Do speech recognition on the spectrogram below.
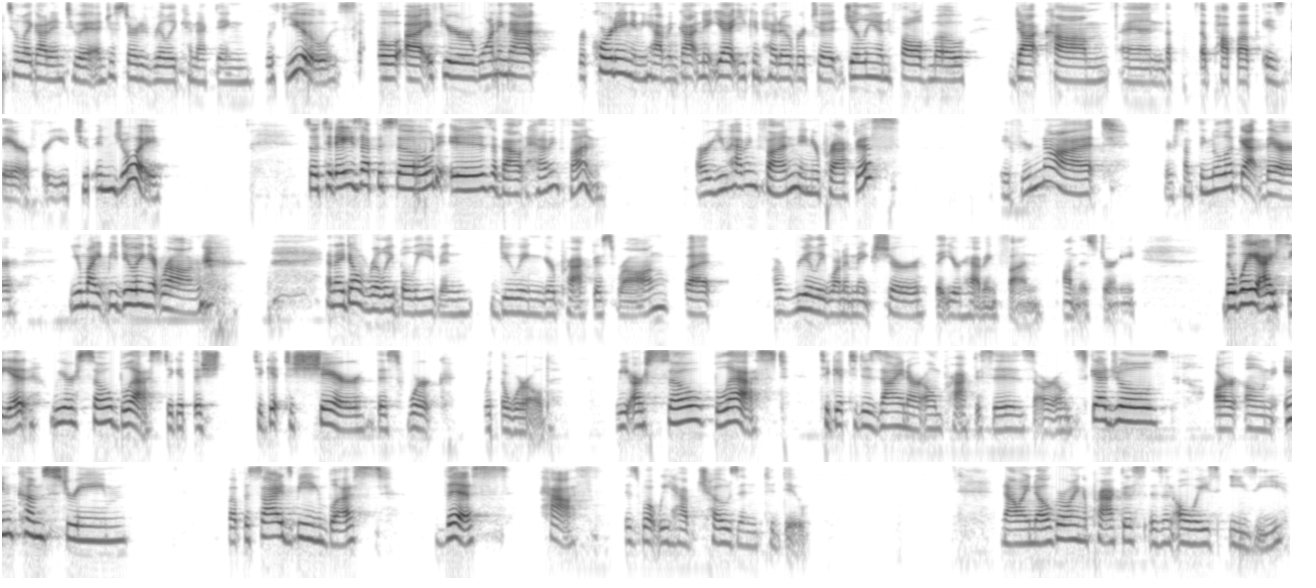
until I got into it and just started really connecting with you. So uh, if you're wanting that recording and you haven't gotten it yet, you can head over to jillianfaldmo.com and the, the pop up is there for you to enjoy. So today's episode is about having fun. Are you having fun in your practice? If you're not, there's something to look at there. You might be doing it wrong. And I don't really believe in doing your practice wrong, but I really want to make sure that you're having fun on this journey. The way I see it, we are so blessed to get this to get to share this work with the world. We are so blessed to get to design our own practices, our own schedules, our own income stream. But besides being blessed, this path is what we have chosen to do. Now, I know growing a practice isn't always easy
